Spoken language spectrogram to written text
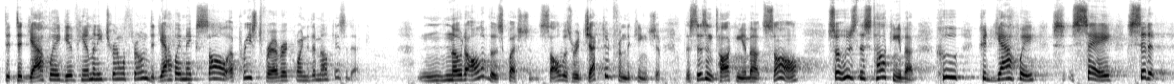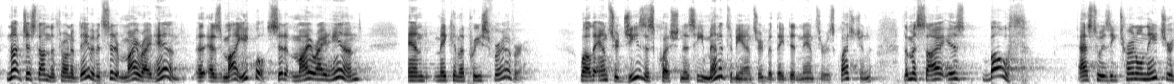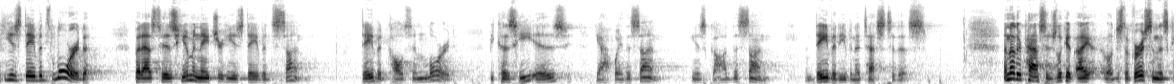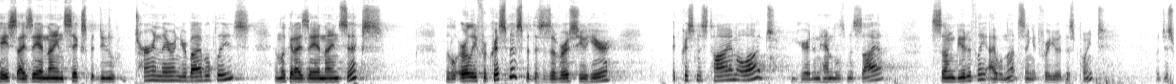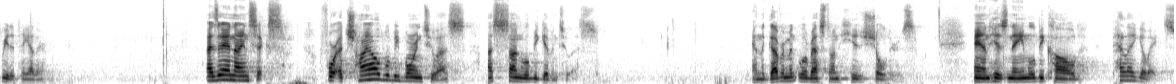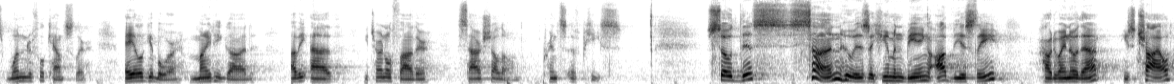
Did, did Yahweh give him an eternal throne? Did Yahweh make Saul a priest forever according to the Melchizedek? No to all of those questions. Saul was rejected from the kingship. This isn't talking about Saul. So who's this talking about? Who could Yahweh say, sit at, not just on the throne of David, but sit at my right hand as my equal, sit at my right hand and make him a priest forever? Well, to answer Jesus' question as he meant it to be answered, but they didn't answer his question, the Messiah is both. As to his eternal nature, he is David's Lord, but as to his human nature, he is David's son. David calls him Lord because he is Yahweh the Son. He is God the Son. And David even attests to this. Another passage, look at, I, well, just a verse in this case, Isaiah 9 6, but do turn there in your Bible, please, and look at Isaiah 9 6. A little early for Christmas, but this is a verse you hear at Christmas time a lot. You hear it in Handel's Messiah, sung beautifully. I will not sing it for you at this point, but just read it together. Isaiah 9 6. For a child will be born to us, a son will be given to us and the government will rest on his shoulders. And his name will be called Pele Yoetz, Wonderful Counselor, El Gibor, Mighty God, Avi-Ad, Eternal Father, Sar Shalom, Prince of Peace. So, this son, who is a human being, obviously, how do I know that? He's a child.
